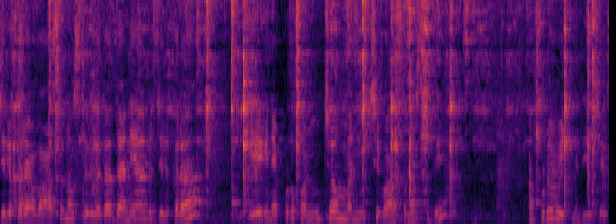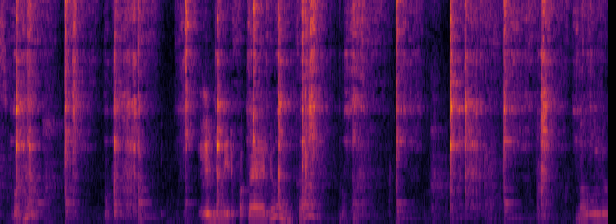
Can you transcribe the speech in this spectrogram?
జీలకర్ర వాసన వస్తుంది కదా ధనియాలు జీలకర్ర వేగినప్పుడు కొంచెం మంచి వాసన వస్తుంది. అప్పుడు వీటిని తీసేసుకొని ఎండుమిరపకాయలు ఇంకా నువ్వులు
